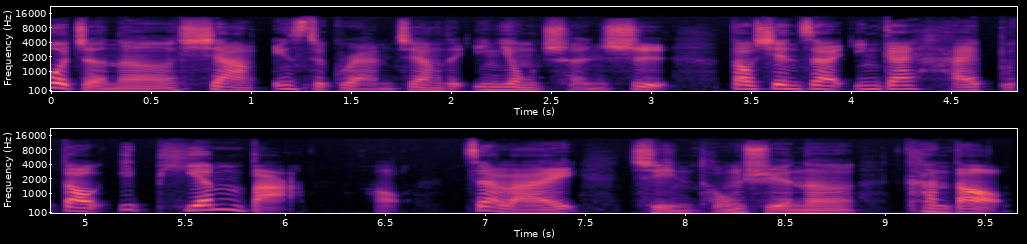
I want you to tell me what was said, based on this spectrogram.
或者呢，像 Instagram 这样的应用程式，到现在应该还不到一天吧。好，再来，请同学呢看到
